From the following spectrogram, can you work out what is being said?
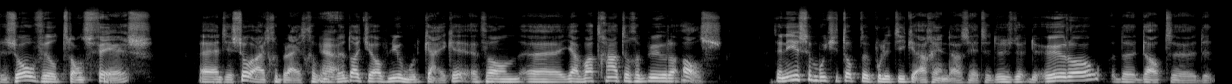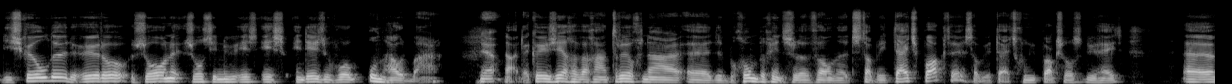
zoveel transfers. en het is zo uitgebreid geworden ja. dat je opnieuw moet kijken van ja, wat gaat er gebeuren als? Ten eerste moet je het op de politieke agenda zetten. Dus de, de euro, de, dat, eh, de, die schulden, de eurozone zoals die nu is, is in deze vorm onhoudbaar. Ja. Nou, dan kun je zeggen, we gaan terug naar uh, de grondbeginselen van het stabiliteitspact, hè, stabiliteitsgroeipact zoals het nu heet. Uh,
